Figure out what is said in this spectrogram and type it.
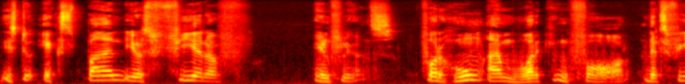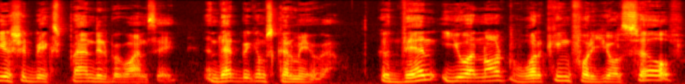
is to expand your sphere of influence. For whom I'm working for, that sphere should be expanded, Bhagavan said. And that becomes Karma Yoga. Because then you are not working for yourself,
